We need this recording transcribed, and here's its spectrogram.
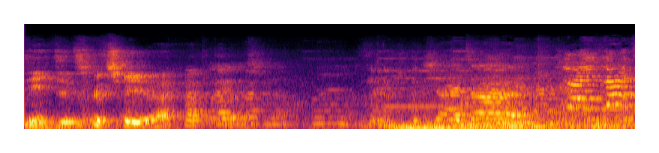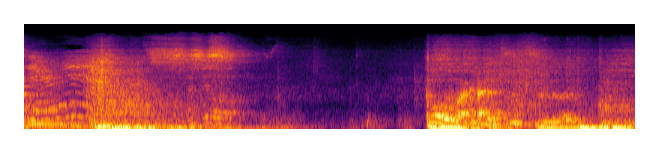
已经出去了，下一站，下一站，前面。购买还支持。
